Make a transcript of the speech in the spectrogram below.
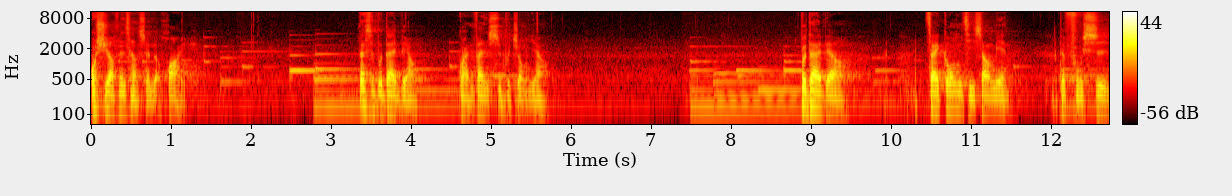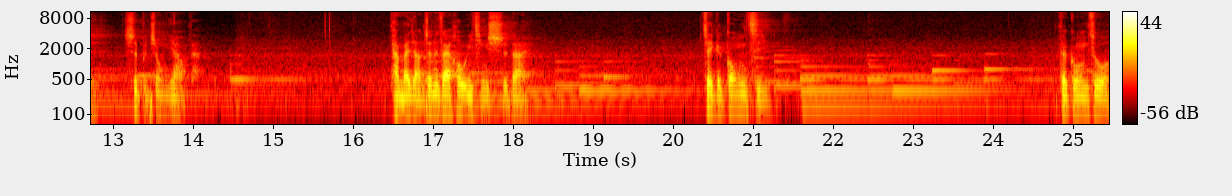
我需要分享神的话语。但是不代表管饭食不重要，不代表在供给上面的服饰是不重要的。坦白讲，真的在后疫情时代，这个供给的工作，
